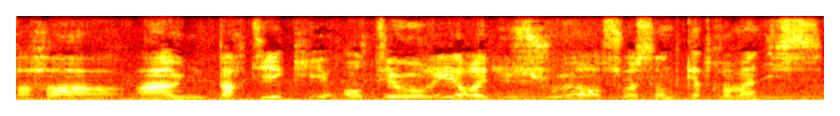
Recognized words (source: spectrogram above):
Haha, à une partie qui, en théorie, aurait dû se jouer en 60-90.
